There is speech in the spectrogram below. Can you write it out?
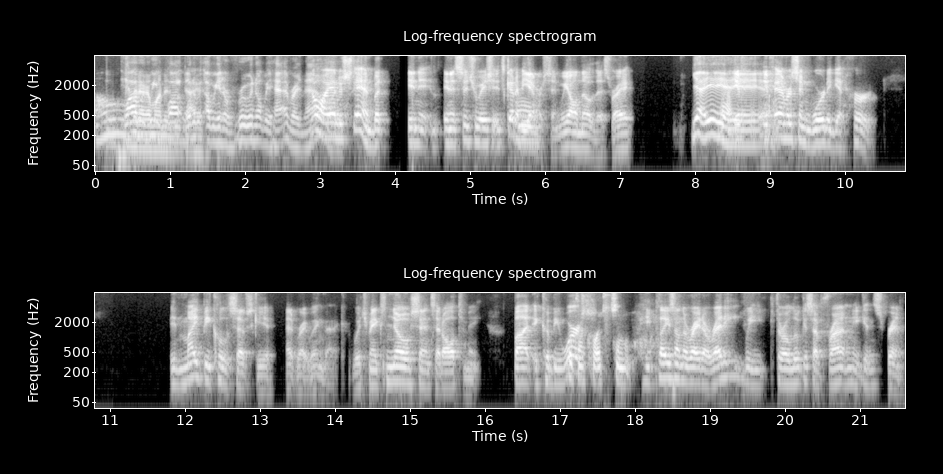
oh, Yeah, but I don't why- be what are, we, Dier. are we gonna ruin what we have right now? No, I understand, but in a, in a situation, it's going to be Oh. Emerson. We all know this, right? Yeah, yeah, yeah, yeah. if, yeah, yeah. if Emerson were to get hurt, it might be Kulusevski at, at right wing back, which makes no sense at all to me. But it could be worse. He plays on the right already. We throw Lucas up front and he can sprint.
